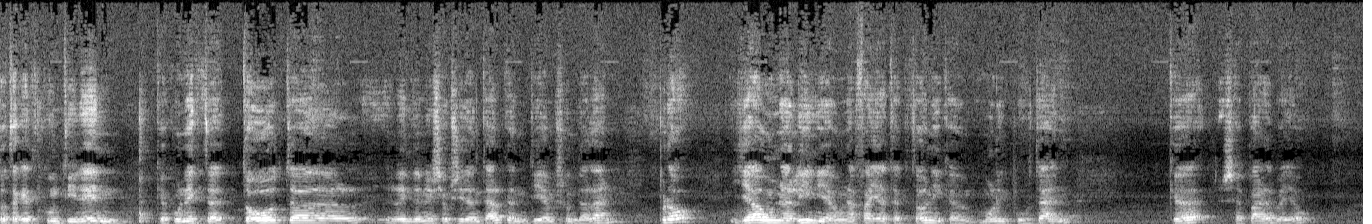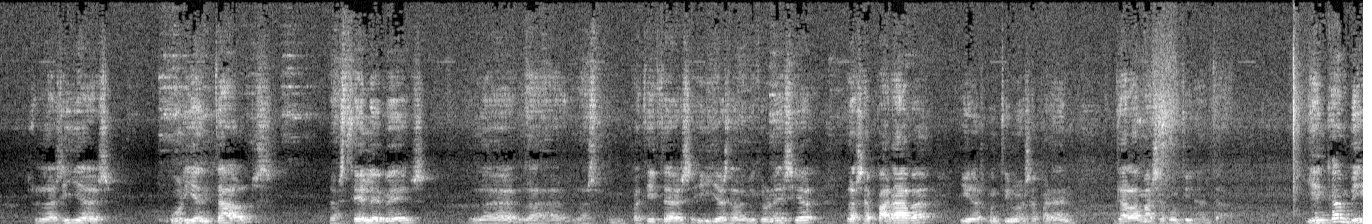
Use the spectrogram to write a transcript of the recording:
tot aquest continent que connecta tota la Indonèsia occidental, que en diem Sundaland, Però hi ha una línia, una falla tectònica molt important que separa, veieu, les illes orientals, les Cèlebes, la, la, les petites illes de la Micronèsia, les separava i les continua separant de la massa continental. I en canvi,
